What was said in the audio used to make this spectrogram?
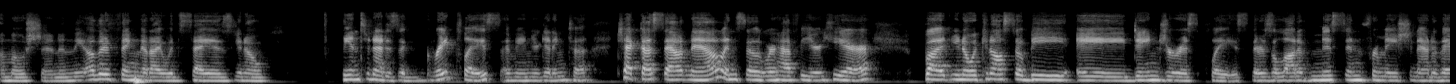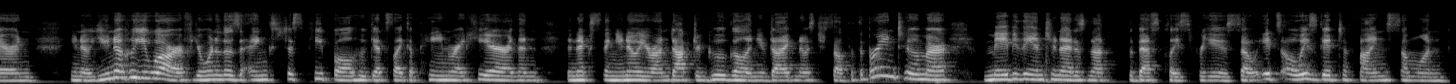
emotion. And the other thing that I would say is, you know, the internet is a great place. I mean, you're getting to check us out now, and so we're happy you're here. But you know it can also be a dangerous place. There's a lot of misinformation out of there and you know you know who you are. If you're one of those anxious people who gets like a pain right here and then the next thing you know you're on dr google and you've diagnosed yourself with a brain tumor maybe the internet is not the best place for you. So it's always good to find someone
